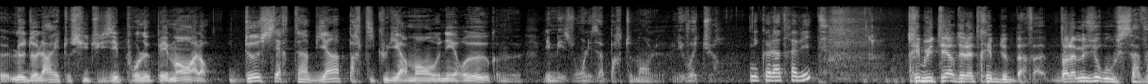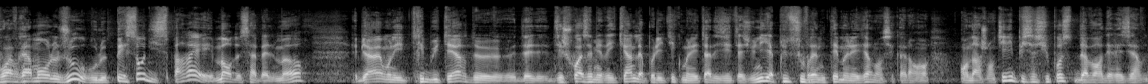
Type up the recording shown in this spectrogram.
euh, le dollar est aussi utilisé pour le paiement. Alors de certains biens particulièrement onéreux, comme euh, les maisons, les appartements, les voitures. Nicolas, très vite. Tributaire de la tribu de bah, dans la mesure où ça voit vraiment le jour, où le peso disparaît, est mort de sa belle mort, eh bien, on est tributaire de, des choix américains, de la politique monétaire des États-Unis. Il n'y a plus de souveraineté monétaire dans ces cas-là en, Argentine. Et puis, ça suppose d'avoir des réserves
